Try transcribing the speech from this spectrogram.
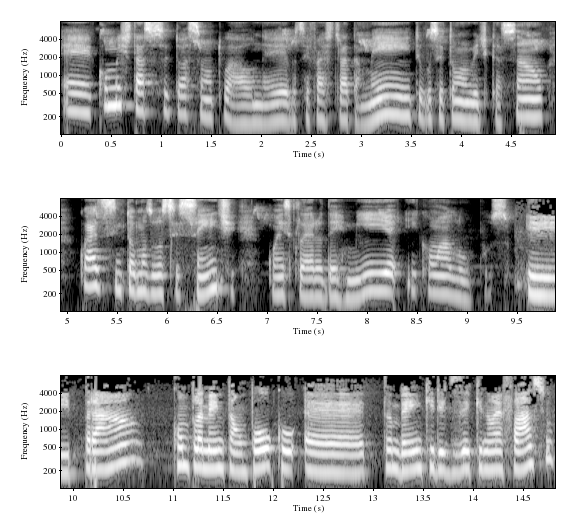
é, como está a sua situação atual, né? Você faz tratamento, você toma medicação, quais sintomas você sente com a esclerodermia e com a lupus? E para complementar um pouco, é, também queria dizer que não é fácil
